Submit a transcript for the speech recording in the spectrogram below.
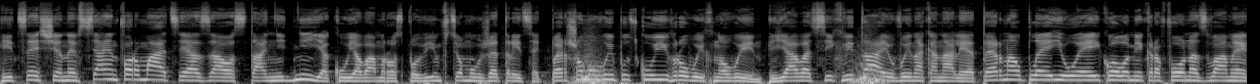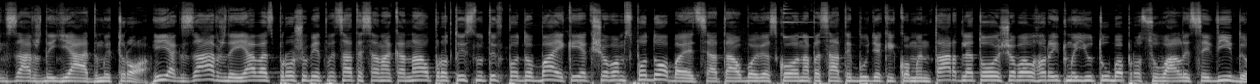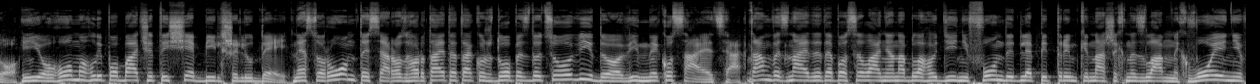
І це ще не вся інформація за останні дні, яку я вам розповім в цьому вже 31-му випуску ігрових новин. Я вас всіх вітаю. Ви на каналі Eternal Play UA. Коло мікрофона з вами, як завжди, я, Дмитро. І як завжди, я вас прошу підписатися на канал, протиснути вподобайки, якщо вам сподобається, та обов'язково написати будь-який коментар для того, щоб алгоритми Ютуба просували це відео і його могли побачити ще більше людей. Не соромтеся, розгортайте також допис до цього відео. Він не косається. Там ви знайдете посилання на благодійні фонди для підтримки наших незламних воїнів.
